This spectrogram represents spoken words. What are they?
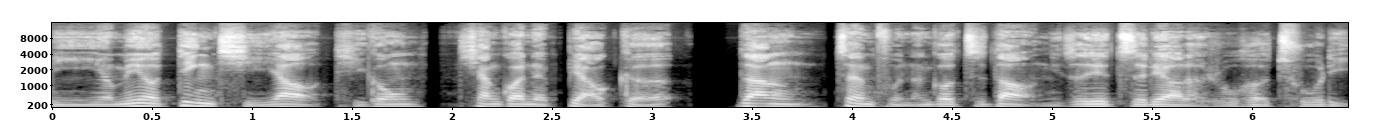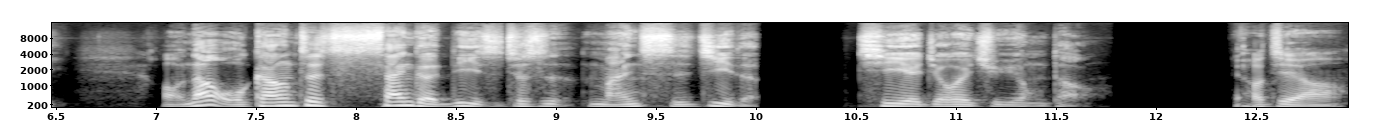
你有没有定期要提供相关的表格，让政府能够知道你这些资料的如何处理？哦，那我刚刚这三个例子就是蛮实际的，企业就会去用到。了解哦，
